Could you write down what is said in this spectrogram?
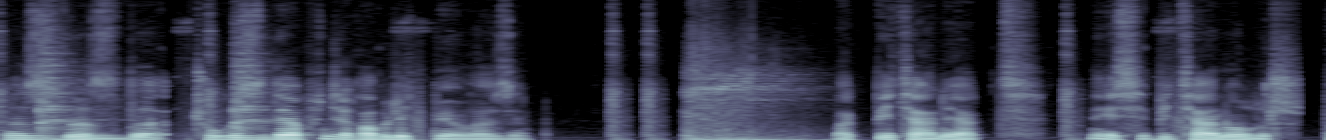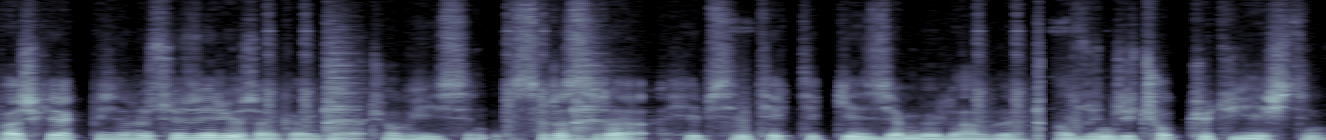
Hızlı hızlı. Çok hızlı da yapınca kabul etmiyor bazen. Bak bir tane yaktı. Neyse bir tane olur. Başka yakmayacağına söz veriyorsan kanka. Çok iyisin. Sıra sıra hepsini tek tek gezeceğim böyle abi. Az önce çok kötü geçtin.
